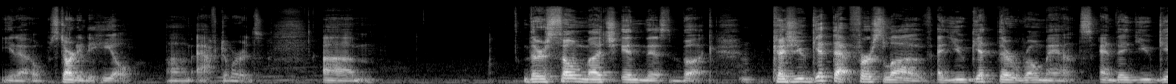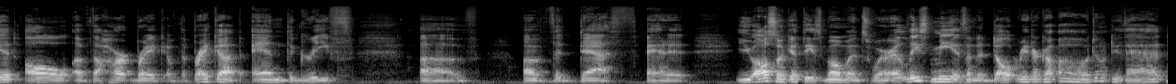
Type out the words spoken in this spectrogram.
you know, starting to heal um, afterwards. Um, there's so much in this book because you get that first love and you get their romance and then you get all of the heartbreak of the breakup and the grief of of the death and it you also get these moments where at least me as an adult reader go, "Oh, don't do that,"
